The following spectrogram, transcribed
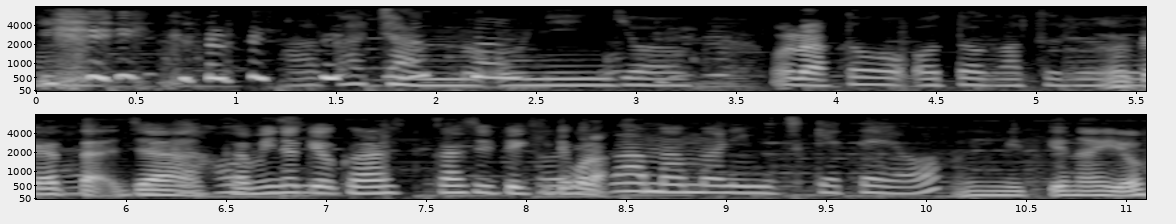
いい赤ちゃんのお人形ほら。と音がする。わかった。じゃあ髪の毛を乾かしてきてほら。がママに見つけてよ。うん見つけないよ。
